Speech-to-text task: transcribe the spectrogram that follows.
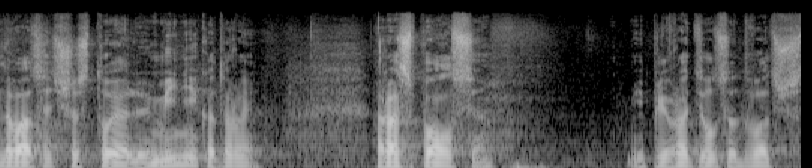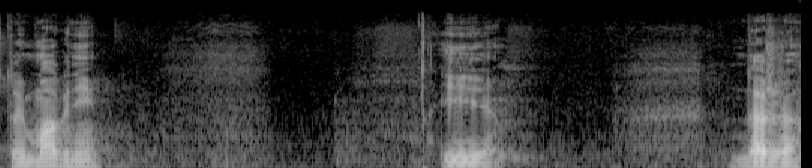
26-й алюминий, который распался и превратился в 26-й магний. И даже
